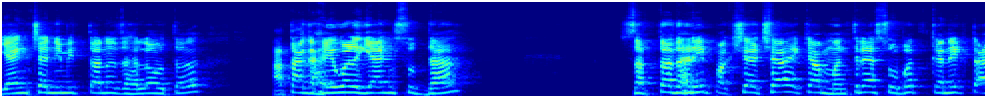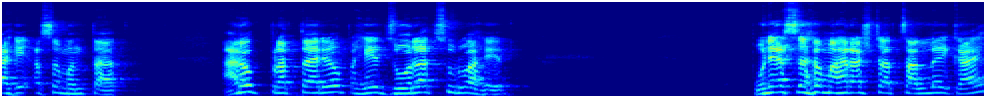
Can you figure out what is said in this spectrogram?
गँगच्या निमित्तानं झालं होतं. आता घाईवळ गँग सुद्धा सत्ताधारी पक्षाच्या एका मंत्र्यासोबत कनेक्ट आहे असं म्हणतात. आरोप प्रत्यारोप हे जोरात सुरू आहेत. पुण्यासह महाराष्ट्रात चाललंय काय?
